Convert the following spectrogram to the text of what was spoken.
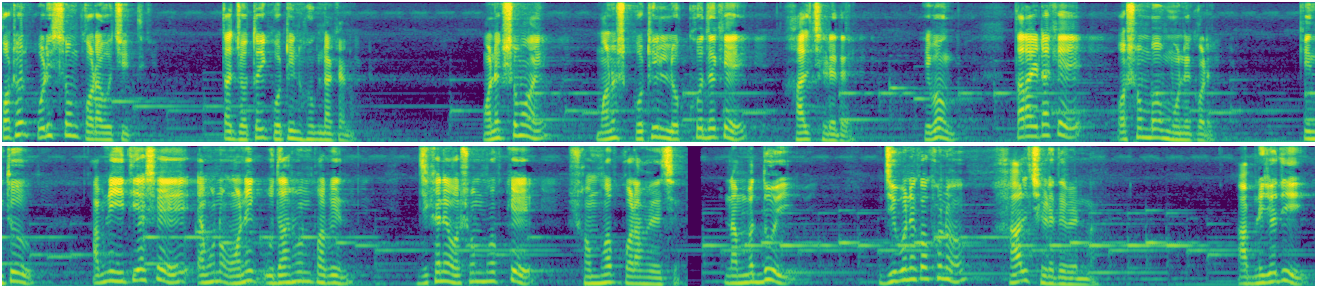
কঠোর পরিশ্রম করা উচিত, তা যতই কঠিন হোক না কেন। অনেক সময় মানুষ কঠিন লক্ষ্য দেখে হাল ছেড়ে দেয় এবং তারা এটাকে অসম্ভব মনে করে। কিন্তু আপনি ইতিহাসে এমন অনেক উদাহরণ পাবেন যেখানে অসম্ভবকে সম্ভব করা হয়েছে। নাম্বার দুই, জীবনে কখনো হাল ছেড়ে দেবেন না। আপনি যদি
